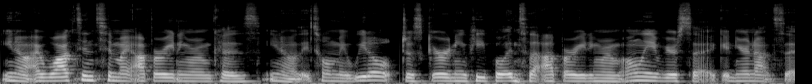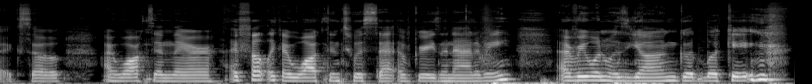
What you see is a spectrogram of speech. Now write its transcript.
you know, I walked into my operating room because, you know, they told me we don't just gurney people into the operating room only if you're sick and you're not sick. So I walked in there. I felt like I walked into a set of Grey's Anatomy. Everyone was young, good looking.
